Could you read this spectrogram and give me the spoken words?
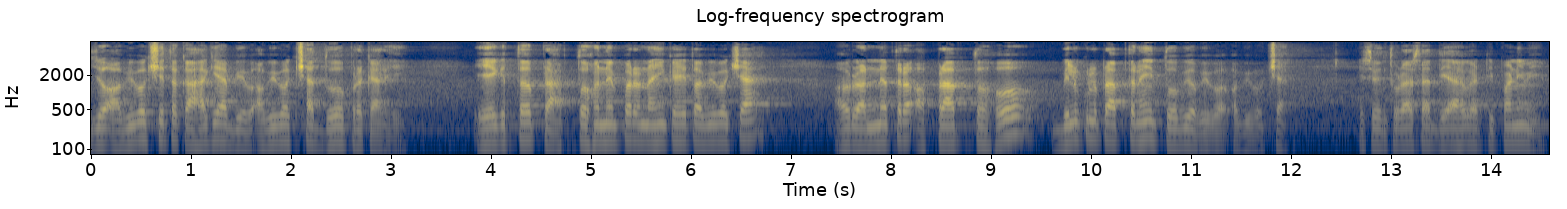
जो अविवक्षित तो कहा गया अविवक्षा दो प्रकार है। एक तो प्राप्त होने पर नहीं कहे तो अविवक्षा और अन्यत्र अप्राप्त हो, बिल्कुल प्राप्त नहीं तो भी अविवक्षा इसमें थोड़ा सा दिया होगा टिप्पणी में।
